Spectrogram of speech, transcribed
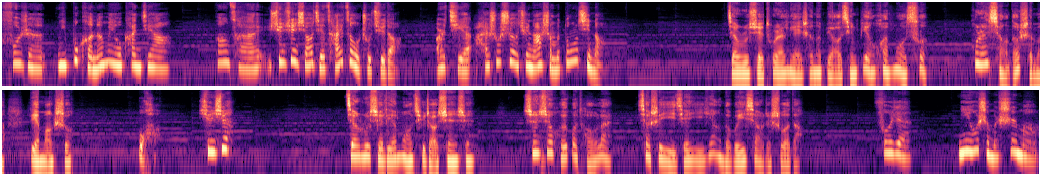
夫人你不可能没有看见啊。”刚才萱萱小姐才走出去的，而且还说是要去拿什么东西呢。江如雪突然脸上的表情变幻莫测，忽然想到什么，连忙说：“不好，轩轩。”江如雪连忙去找轩轩，轩轩回过头来，像是以前一样的微笑着说道：“夫人，你有什么事吗？”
